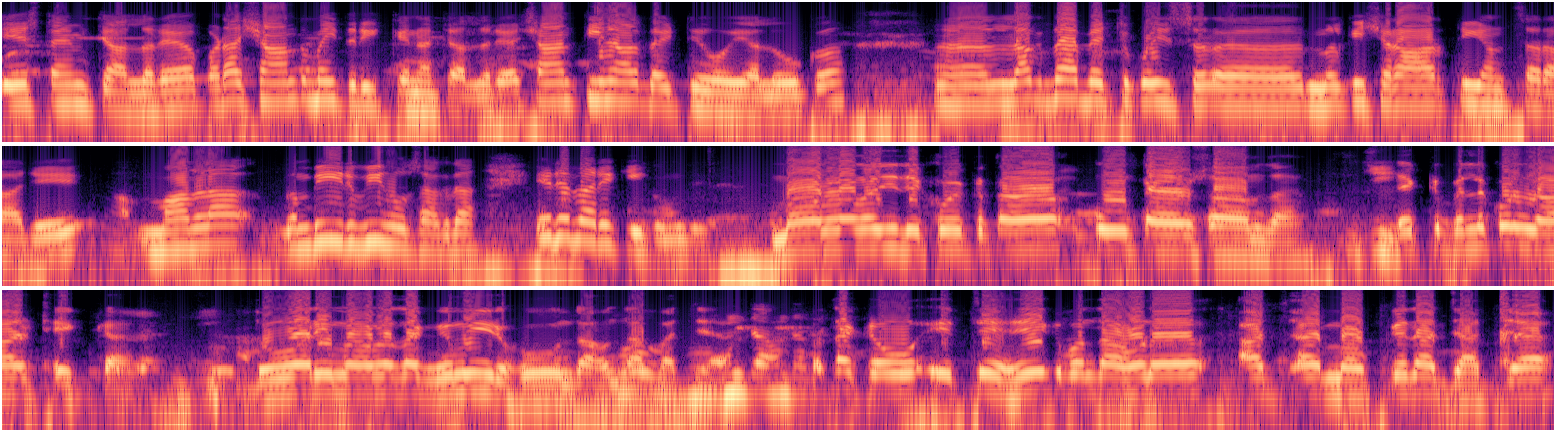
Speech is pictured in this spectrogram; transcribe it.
ਇਸ ਟਾਈਮ ਚੱਲ ਰਿਹਾ ਬੜਾ ਸ਼ਾਂਤਮਈ ਤਰੀਕੇ ਨਾਲ ਚੱਲ ਰਿਹਾ ਸ਼ਾਂਤੀ ਨਾਲ ਬੈਠੇ ਹੋਏ ਆ ਲੋਕ। ਅਹ ਲੱਗਦਾ ਵਿੱਚ ਕੋਈ ਸ- ਅਹ ਮਤਲਬ ਕਿ ਸ਼ਰਾਰਤੀ ਅੰਸਰ ਆ ਜੇ ਮਾਮਲਾ ਗੰਭੀਰ ਵੀ ਹੋ ਸਕਦਾ। ਇਹਦੇ ਬਾਰੇ ਕੀ ਕਹੋਗੇ? ਮਾਮਲਾ ਦਾ ਜੀ ਦੇਖੋ ਇੱਕ ਤਾਂ ਉਹ ਟਾਈਮ ਸ਼ਾਮ ਦਾ। ਜੀ। ਇੱਕ ਬਿਲਕੁਲ ਨਾਲ ਠੇਕਾ। ਜੀ। ਦੋ ਵਾਰੀ ਮਾਮਲਾ ਤਾਂ ਗੰਭੀਰ ਹੋ ਹੁੰਦਾ ਹੁੰਦਾ ਹੋ- ਬੱਚਿਆ। ਹੁੰਦਾ ਹੁੰਦਾ ਪਤਾ ਕਿਉਂ ਇੱਥੇ ਹਰੇਕ ਬੰਦਾ ਹੁਣ ਅੱਜ ਇਹ ਮੌਕੇ ਦਾ ਜੱਜ ਆ।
